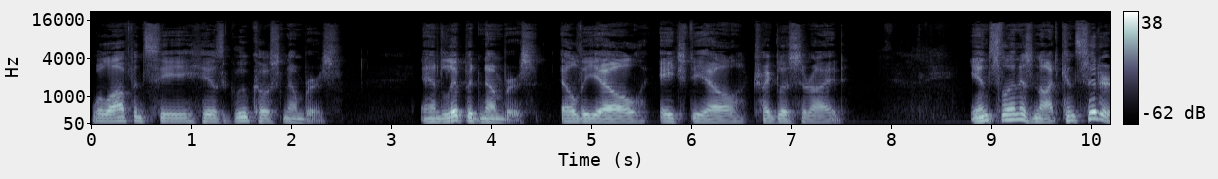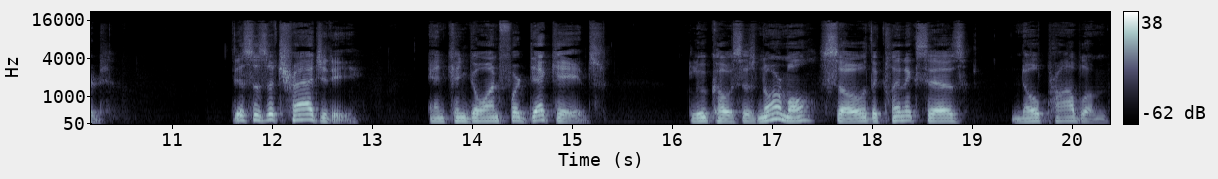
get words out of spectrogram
will often see his glucose numbers and lipid numbers LDL, HDL, triglyceride. Insulin is not considered. This is a tragedy and can go on for decades. Glucose is normal, so the clinic says no problem,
